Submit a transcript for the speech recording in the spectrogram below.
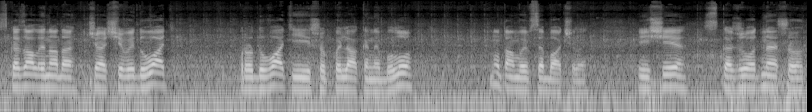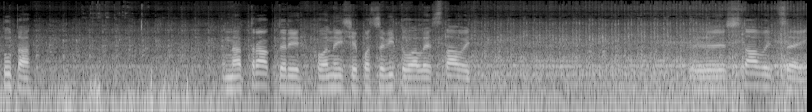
Сказали, треба чаще видувати, продувати її, щоб пиляки не було. Ну там ви все бачили. І ще скажу одне, що тут на тракторі вони ще посовітували ставити е, ставить цей.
